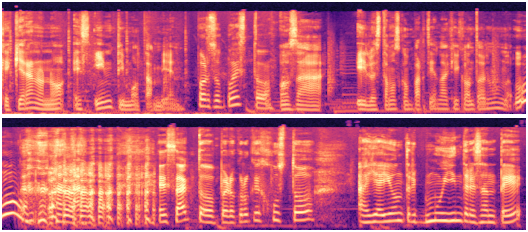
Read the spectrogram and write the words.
que quieran o no, es íntimo también. Por supuesto. O sea, y lo estamos compartiendo aquí con todo el mundo. ¡Uh! Exacto, pero creo que justo ahí hay un trip muy interesante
